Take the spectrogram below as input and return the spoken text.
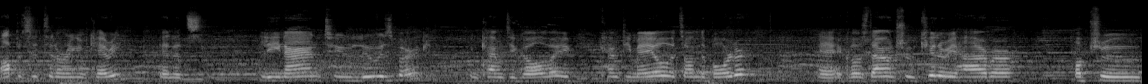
opposite to the Ring of Kerry, and it's Leenane to Louisburgh in County Galway, County Mayo. It's on the border. Uh, it goes down through Killary Harbour, up through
